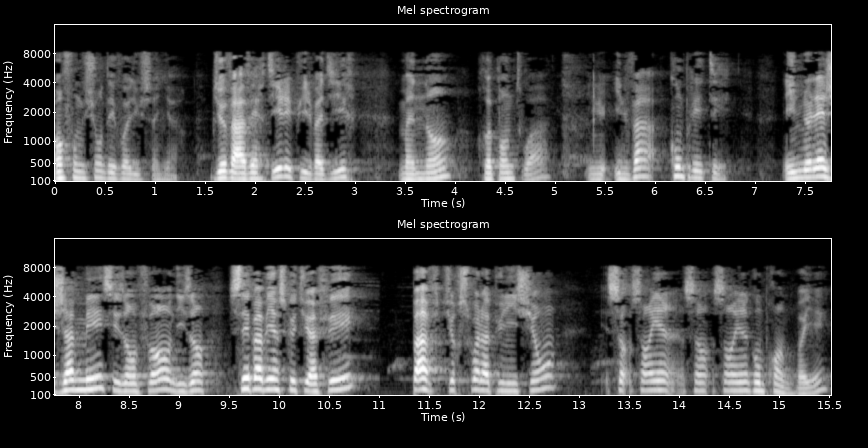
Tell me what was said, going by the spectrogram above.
en fonction des voies du Seigneur. Dieu va avertir et puis il va dire, maintenant, repens-toi. Il, va compléter. Et il ne laisse jamais ses enfants en disant, c'est pas bien ce que tu as fait, paf, tu reçois la punition, sans, rien, sans, rien comprendre, voyez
